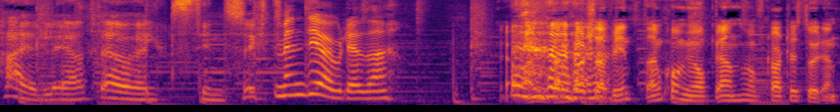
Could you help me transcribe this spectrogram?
Herlighet, det er jo helt sinnssykt. Men de overlevde. Ja, de, de klarte seg fint. De kom jo opp igjen og forklarte historien.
